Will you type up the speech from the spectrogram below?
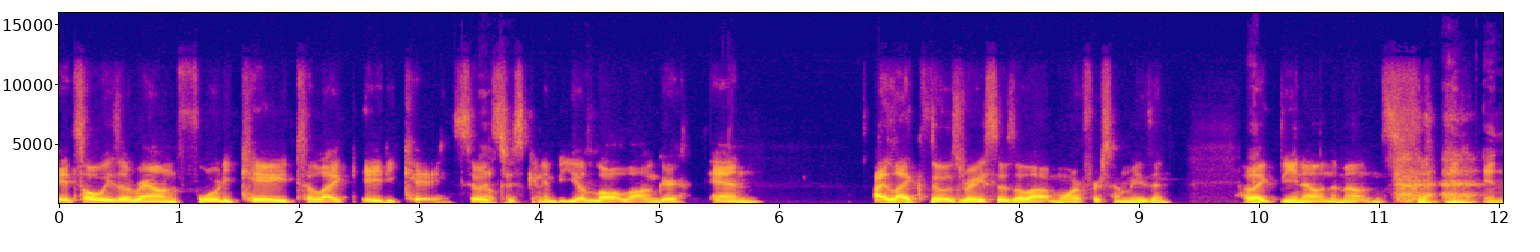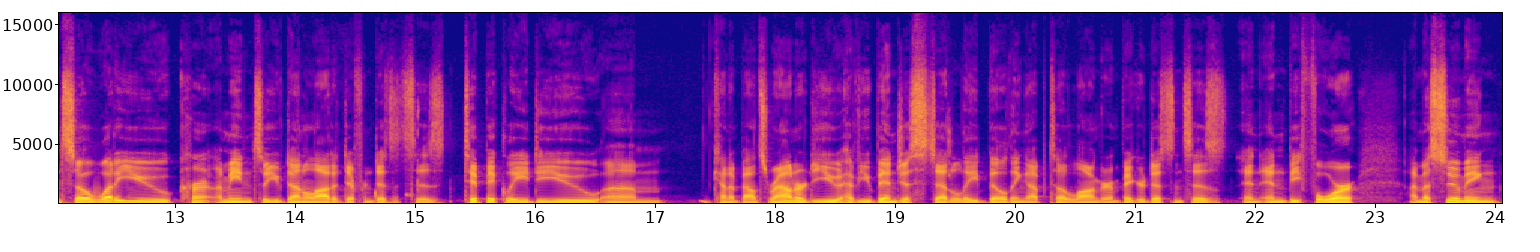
it's always around 40k to like 80k. So it's just going to be a lot longer. And I like those races a lot more for some reason. I like being out in the mountains. and, and so what do you current i mean so you've done a lot of different distances typically do you um, kind of bounce around or do you have you been just steadily building up to longer and bigger distances and and before i'm assuming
